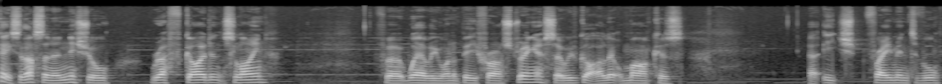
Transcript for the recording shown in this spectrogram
Okay, so that's an initial rough guidance line for where we want to be for our stringer. So we've got our little markers at each frame interval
